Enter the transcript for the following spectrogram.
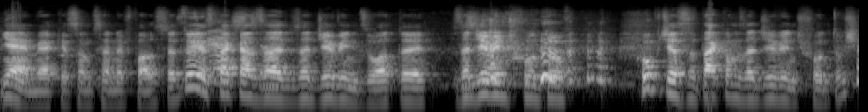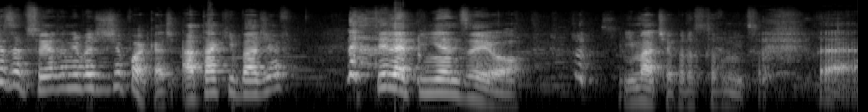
Nie wiem jakie są ceny w Polsce. Tu jest taka za, za 9 zł, za 9 funtów. Kupcie sobie taką za 9 funtów. Się zepsuje, to nie będziecie płakać. A taki badziew? Tyle pieniędzy jo. I macie prostownicę. Eee.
